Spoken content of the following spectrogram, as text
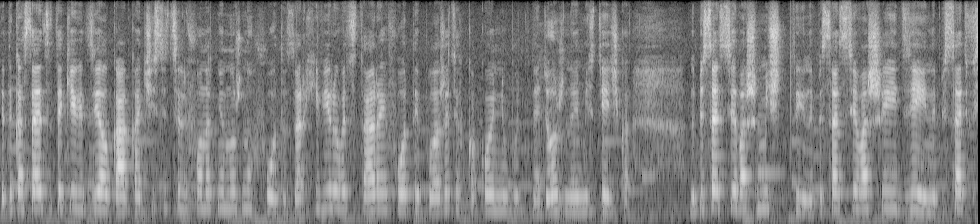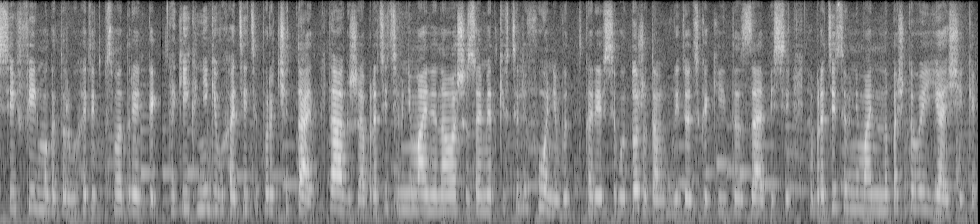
Это касается таких дел, как очистить телефон от ненужных фото, заархивировать старые фото и положить их в какое-нибудь надежное местечко, написать все ваши мечты, написать все ваши идеи, написать все фильмы, которые вы хотите посмотреть, какие книги вы хотите прочитать. Также обратите внимание на ваши заметки в телефоне, вы, скорее всего, тоже там ведете какие-то записи. Обратите внимание на почтовые ящики,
